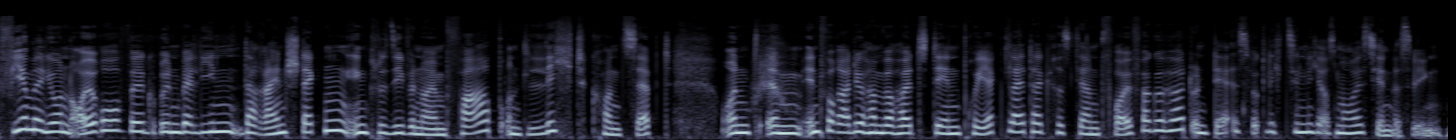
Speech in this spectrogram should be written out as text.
Vier Millionen Euro will Grün-Berlin da reinstecken, inklusive neuem Farb- und Lichtkonzept. Und im Inforadio haben wir heute den Projektleiter Christian Pfeuffer gehört und der ist wirklich ziemlich aus dem Häuschen deswegen.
